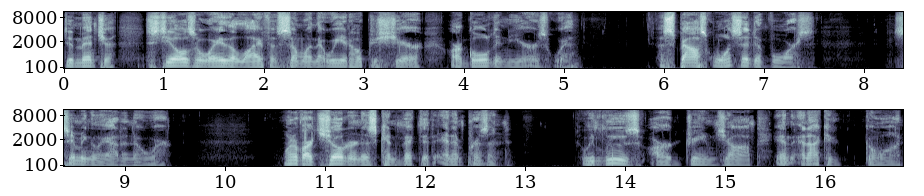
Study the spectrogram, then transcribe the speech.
Dementia steals away the life of someone that we had hoped to share our golden years with. A spouse wants a divorce, seemingly out of nowhere. One of our children is convicted and imprisoned. We lose our dream job, and, and I could go on.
